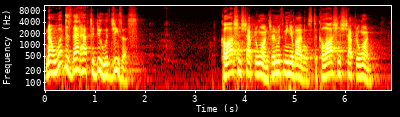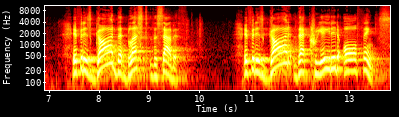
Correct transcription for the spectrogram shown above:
Now, what does that have to do with Jesus? Colossians chapter 1. Turn with me in your Bibles to Colossians chapter 1. If it is God that blessed the Sabbath, if it is God that created all things,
